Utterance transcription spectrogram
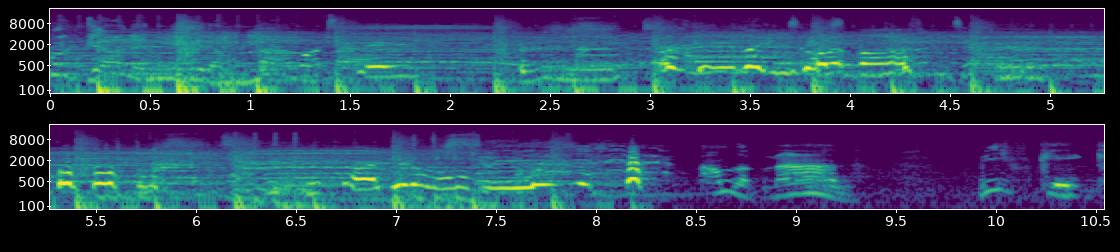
We're gonna need a mountain. I think he's got it bad. I didn't want to be. I'm the man. Beefcake.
